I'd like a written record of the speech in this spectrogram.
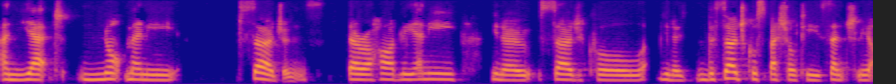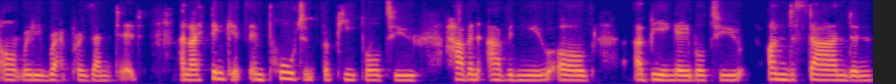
and yet not many surgeons. There are hardly any, you know, surgical, you know, the surgical specialties essentially aren't really represented. And I think it's important for people to have an avenue of uh, being able to understand and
